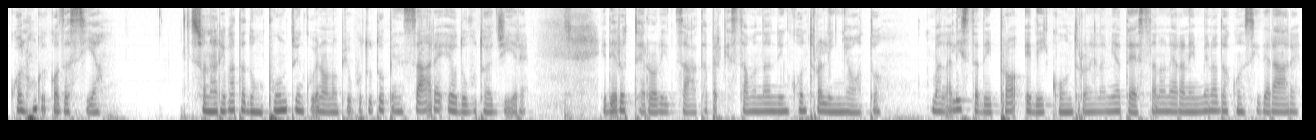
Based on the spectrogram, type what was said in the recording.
qualunque cosa sia. Sono arrivata ad un punto in cui non ho più potuto pensare e ho dovuto agire ed ero terrorizzata perché stavo andando incontro all'ignoto, ma la lista dei pro e dei contro nella mia testa non era nemmeno da considerare,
